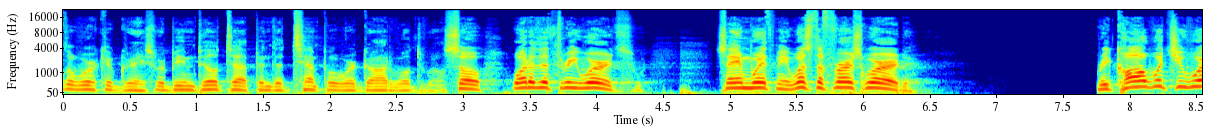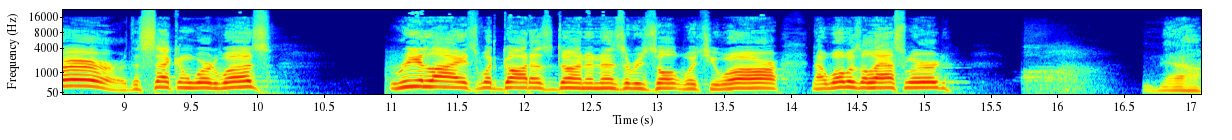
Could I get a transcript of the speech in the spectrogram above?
the work of grace. We're being built up in the temple where God will dwell. So, what are the three words? Same with me. What's the first word? Recall what you were. The second word was realize what God has done and as a result what you are. Now, what was the last word? Yeah.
